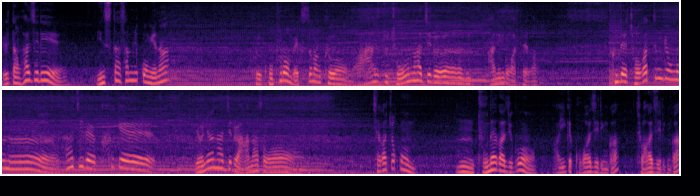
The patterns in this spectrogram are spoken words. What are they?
일단 화질이 인스타 360이나 그 고프로 맥스만큼 아주 좋은 화질은 아닌 것 같아요. 근데 저 같은 경우는 화질에 크게 연연하지를 않아서 제가 조금 음, 둔해가지고 아 이게 고화질인가 저화질인가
